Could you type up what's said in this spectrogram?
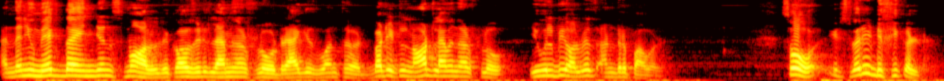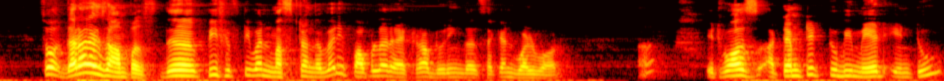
and then you make the engine small because it is laminar flow, drag is one third, but it will not laminar flow, you will be always underpowered. So it is very difficult. So there are examples, the P-51 Mustang, a very popular aircraft during the second world war, uh, it was attempted to be made into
